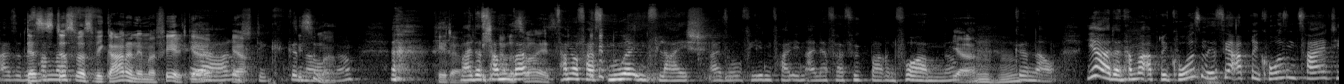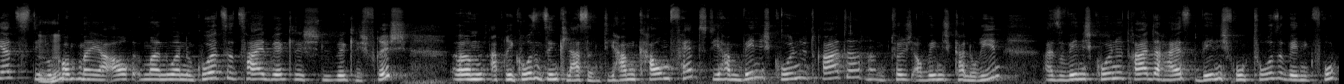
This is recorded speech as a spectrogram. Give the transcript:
Also Das haben ist das, was Veganern immer fehlt, gell? Ja, richtig, Siehst du genau. Peter, Weil das ich haben, alles wir, weiß. das haben wir fast nur im Fleisch, also auf jeden Fall in einer verfügbaren Form. Ne? Ja. Genau. Ja, dann haben wir Aprikosen, ist ja Aprikosenzeit jetzt. Mhm. Die bekommt man ja auch immer nur eine kurze Zeit wirklich, wirklich frisch. Ähm, Aprikosen sind klasse. Die haben kaum Fett, die haben wenig Kohlenhydrate, haben natürlich auch wenig Kalorien. Also wenig Kohlenhydrate heißt wenig Fructose, wenig Frucht,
